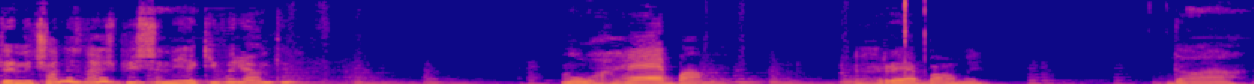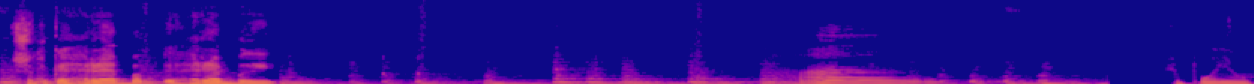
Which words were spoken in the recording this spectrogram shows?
Ти нічого не знаєш більше ніякі варіанти? Ну, гребами. Гребами? Да. Що таке греба, греби? А, я понял.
